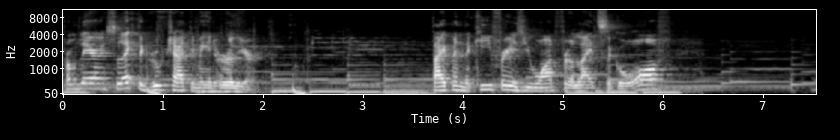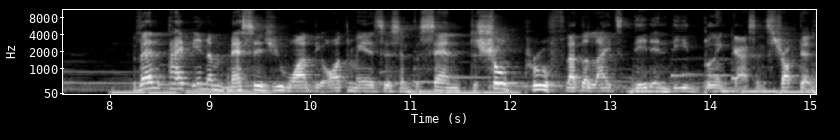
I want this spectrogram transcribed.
From there, select the group chat you made earlier. Type in the key phrase you want for the lights to go off. Then type in a message you want the automated system to send to show proof that the lights did indeed blink as instructed.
